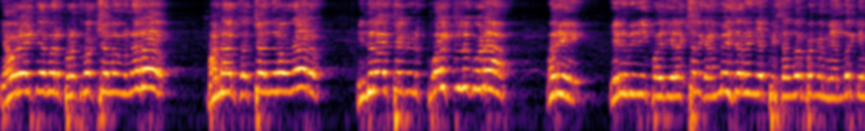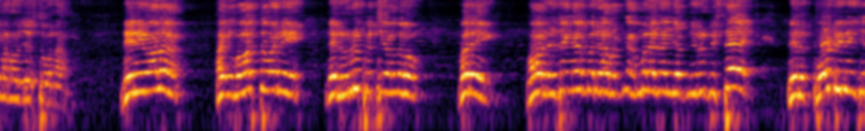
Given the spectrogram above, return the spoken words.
ఎవరైతే మరి ప్రతిపక్షంలో ఉన్నారో మన్నార్ సత్యేంద్రరావు గారు ఇందులో వచ్చేటువంటి పోస్టులు కూడా మరి ఎనిమిది పది లక్షలకు అమ్మేశారని చెప్పి సందర్భంగా మీ అందరికీ మనం చేస్తూ ఉన్నాం. నేను ఇవాళ అది వాస్తవాన్ని నేను నిరూపించగలను. మరి వారు నిజంగా మరి ఆ రకంగా అమ్మలేదని చెప్పి నిరూపిస్తే నేను పోటీ నుంచి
